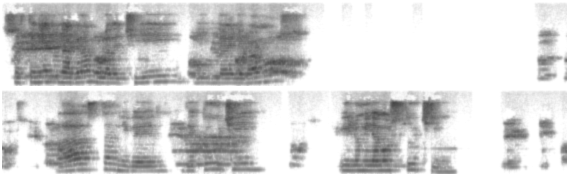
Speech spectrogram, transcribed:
sosteniendo una gran bola de chi y la elevamos hasta el nivel de tu chi. Iluminamos tu chi. Big Shiva.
